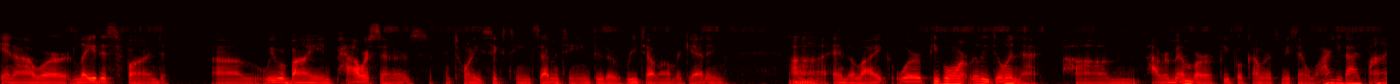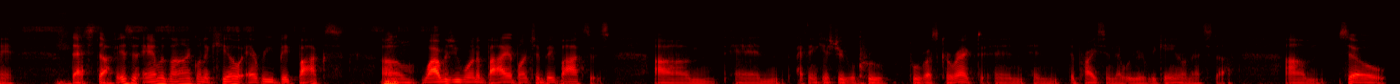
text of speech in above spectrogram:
in our latest fund, um, we were buying power centers in 2016 17 through the retail Armageddon uh, and the like, where people weren't really doing that. Um, I remember people coming up to me saying, Why are you guys buying that stuff? Isn't Amazon going to kill every big box? Um, why would you want to buy a bunch of big boxes? Um, and I think history will prove prove us correct in, in the pricing that we were able to gain on that stuff. Um, so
